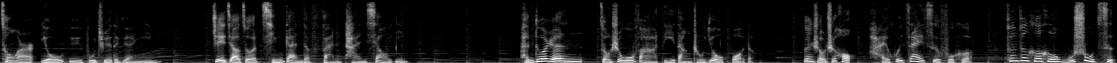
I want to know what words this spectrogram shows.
从而犹豫不决的原因。这叫做情感的反弹效应。很多人总是无法抵挡住诱惑的，分手之后还会再次复合，分分合合无数次。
